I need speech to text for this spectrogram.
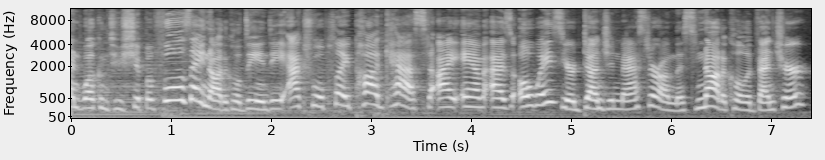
and welcome to Ship of Fools, a nautical D&D actual play podcast. I am, as always, your dungeon master on this nautical adventure.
